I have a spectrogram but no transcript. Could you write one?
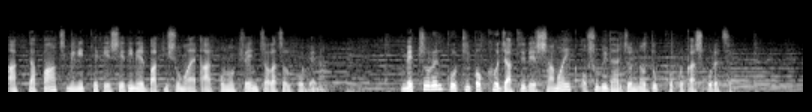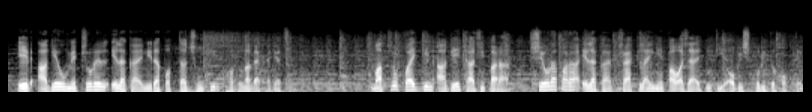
আটটা পাঁচ মিনিট থেকে সেদিনের বাকি সময় আর কোনো ট্রেন চলাচল করবে না। মেট্রো রেল কর্তৃপক্ষ যাত্রীদের সাময়িক অসুবিধার জন্য দুঃখ প্রকাশ করেছে। এর আগেও মেট্রো রেল এলাকায় নিরাপত্তা ঝুঁকির ঘটনা দেখা গেছে। মাত্র কয়েকদিন আগে কাজীপাড়া, শেওড়াপাড়া এলাকার ট্র্যাক লাইনে পাওয়া যায় দুটি অবিস্ফোরিত ককটেল।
